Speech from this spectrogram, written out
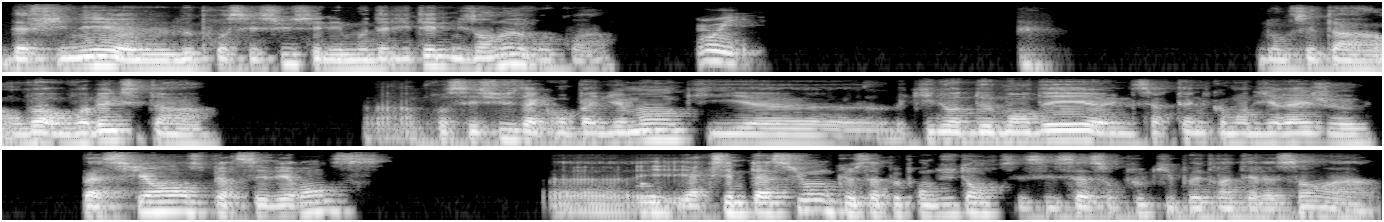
d'affiner euh, le processus et les modalités de mise en œuvre, quoi. oui, Donc c'est un, on voit, on voit bien que c'est un, un processus d'accompagnement qui, euh, qui doit demander une certaine, comment dirais-je, patience, persévérance euh, oui, et, et acceptation que ça peut prendre du temps. C'est ça surtout qui peut être intéressant à,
